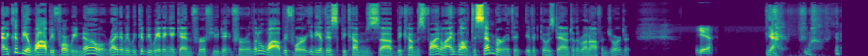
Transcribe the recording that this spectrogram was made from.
And it could be a while before we know, right? I mean, we could be waiting again for a few days, for a little while before any of this becomes uh, becomes final. And well, December if it if it goes down to the runoff in Georgia. Yeah. Yeah.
